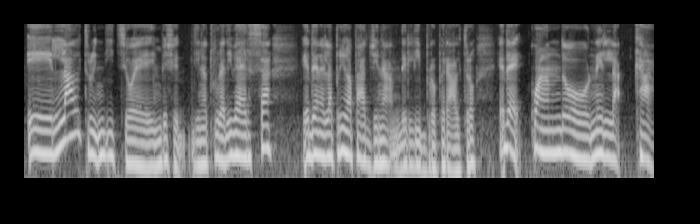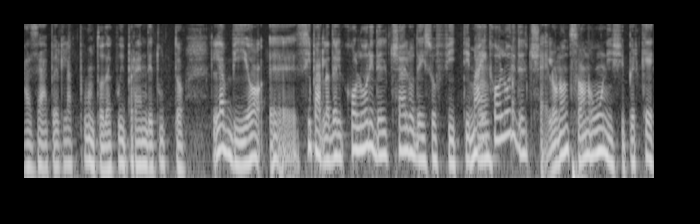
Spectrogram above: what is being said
E l'altro indizio è invece di natura diversa ed è nella prima pagina del libro peraltro ed è quando nella casa per l'appunto da cui prende tutto l'avvio eh, si parla dei colori del cielo dei soffitti ma mm. i colori del cielo non sono unici perché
